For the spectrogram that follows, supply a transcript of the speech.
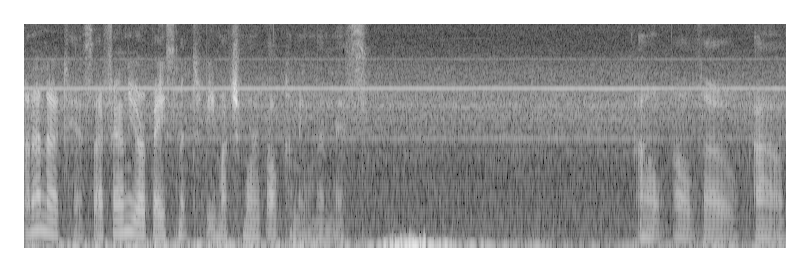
I don't know, Tess. I found your basement to be much more welcoming than this. Although, um,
